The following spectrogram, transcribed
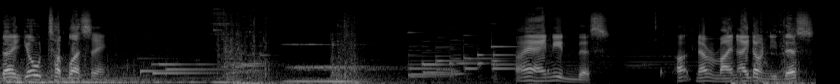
The Yota blessing. Hey, I need this. Oh, never mind. I don't need this.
